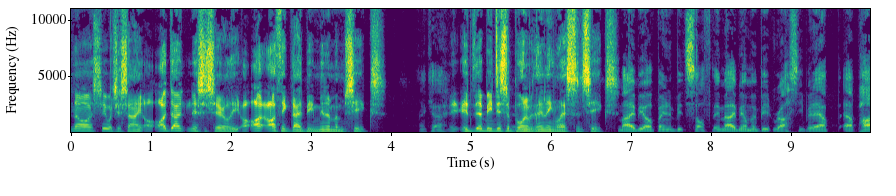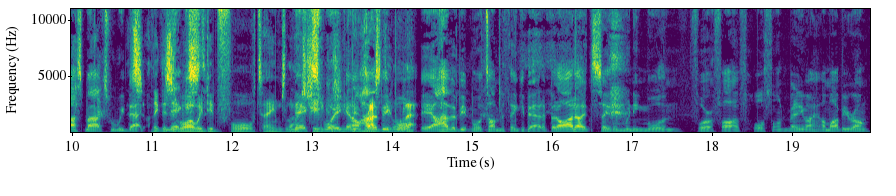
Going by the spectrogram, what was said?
no, I see what you're saying. I, I don't necessarily. I, I think they'd be minimum six. Okay. It, they'd be disappointed with anything less than six. Maybe I've been a bit soft there. Maybe I'm a bit rusty, but our, our pass marks will be back. I think this next, is why we did four teams last next year. week, and I'll have a bit more. that. Yeah, I'll have a bit more time to think about it. But I don't see them winning more than four or five. Hawthorn. But anyway, I might be wrong,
